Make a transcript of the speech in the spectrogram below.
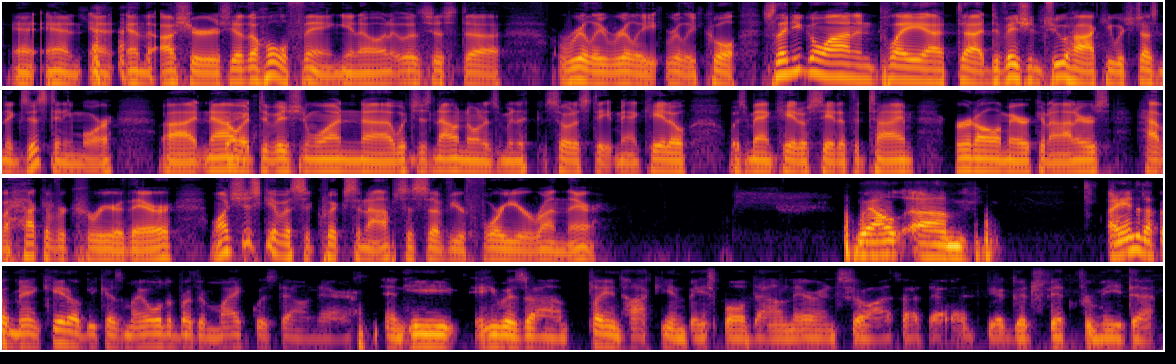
and and and, and the ushers you know the whole thing you know and it was just uh really, really, really cool. So then you go on and play at uh, Division Two hockey, which doesn't exist anymore. Uh, now right. at Division One, uh, which is now known as Minnesota State Mankato, was Mankato State at the time. Earn All American honors, have a heck of a career there. Why don't you just give us a quick synopsis of your four year run there? Well, um, I ended up at Mankato because my older brother Mike was down there, and he he was uh, playing hockey and baseball down there, and so I thought that would be a good fit for me to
